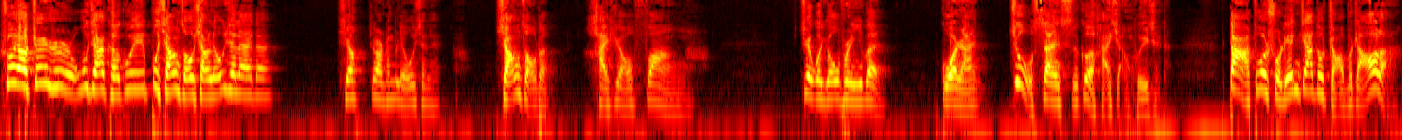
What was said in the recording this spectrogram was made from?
说要真是无家可归，不想走，想留下来的，行，就让他们留下来想走的还是要放啊。”结果尤夫人一问，果然就三四个还想回去的，大多数连家都找不着了。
